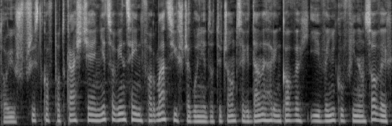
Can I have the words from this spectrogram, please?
To już wszystko w podcaście. Nieco więcej informacji, szczególnie dotyczących danych rynkowych i wyników finansowych,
